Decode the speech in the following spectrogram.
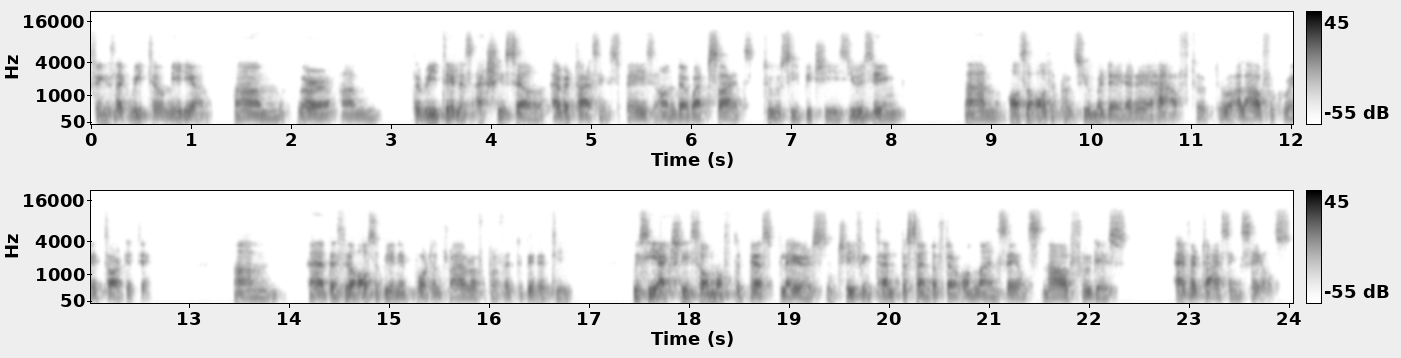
things like retail media, um, where um, the retailers actually sell advertising space on their websites to CPGs using um, also all the consumer data they have to, to allow for great targeting. Um, uh, this will also be an important driver of profitability. We see actually some of the best players achieving 10% of their online sales now through this advertising sales.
